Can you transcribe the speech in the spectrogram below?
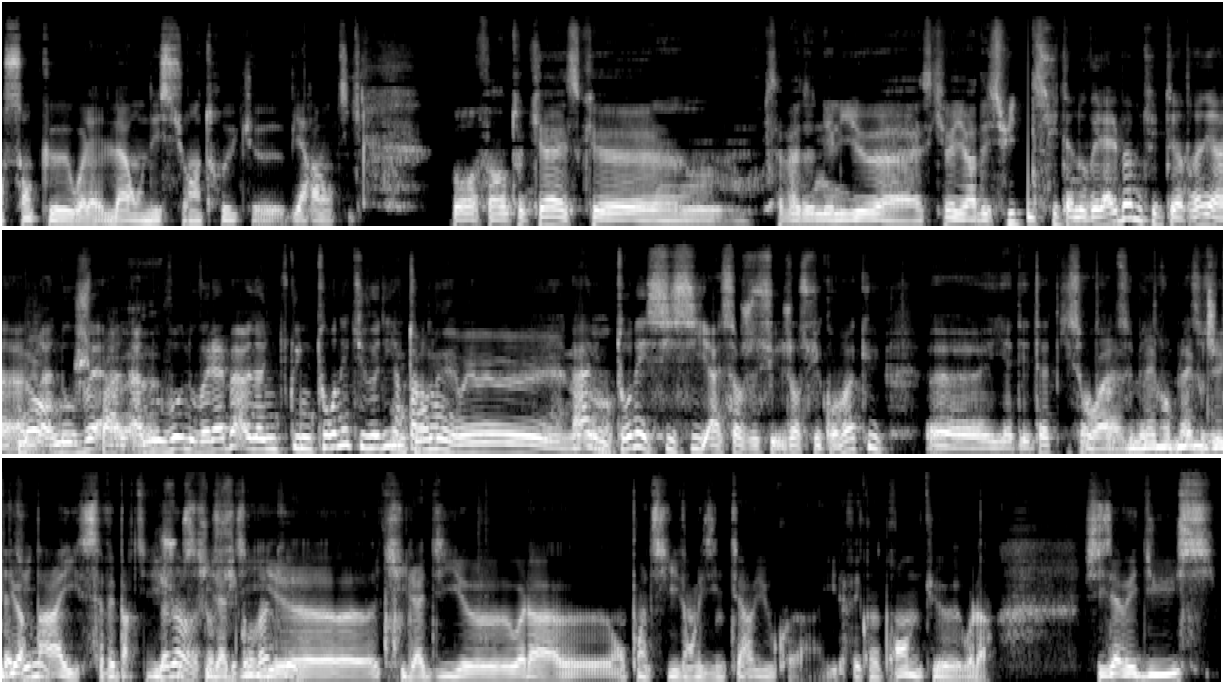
on sent que voilà, là on est sur un truc euh, bien ralenti. Bon, enfin, en tout cas, est-ce que euh, ça va donner lieu à... Est-ce qu'il va y avoir des suites? Une suite, un nouvel album Tu t'es en train de dire un, un, nouvel, un, nouveau nouvel album une, une, tournée, tu veux dire Une tournée, oui, oui, oui. ah, une tournée, si, si. Ah, ça, j'en suis, j'en suis convaincu. Euh, il y a des dates qui sont en train de se mettre en place même Jagger, pareil, ça fait partie des choses qu'il a, dit, euh, qu'il a dit, euh, voilà, en pointillé dans les interviews, quoi. Il a fait comprendre que, voilà, s'ils avaient dû... Si,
